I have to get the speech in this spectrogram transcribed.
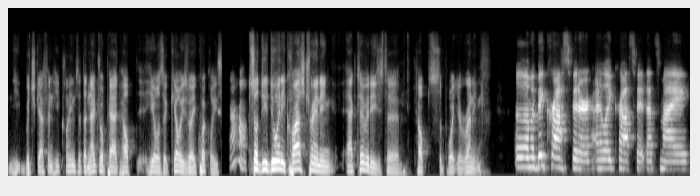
he, Rich Geffen, he claims that the nitro patch helped heal his Achilles very quickly. Oh. So, do you do any cross training activities to help support your running? Uh, I'm a big CrossFitter. I like CrossFit. That's my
